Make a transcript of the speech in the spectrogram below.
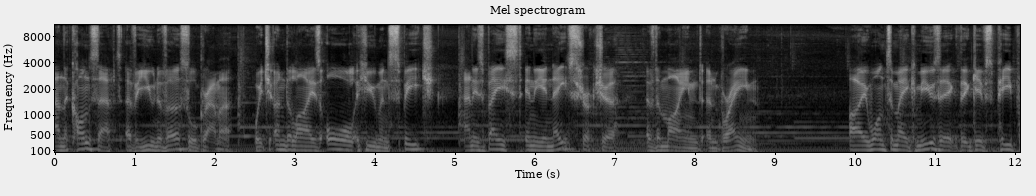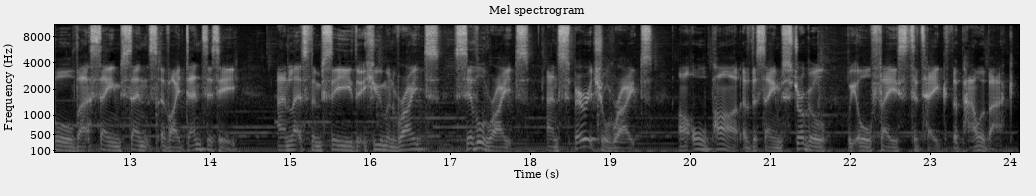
and the concept of a universal grammar, which underlies all human speech and is based in the innate structure of the mind and brain. I want to make music that gives people that same sense of identity and lets them see that human rights, civil rights, and spiritual rights are all part of the same struggle we all face to take the power back.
